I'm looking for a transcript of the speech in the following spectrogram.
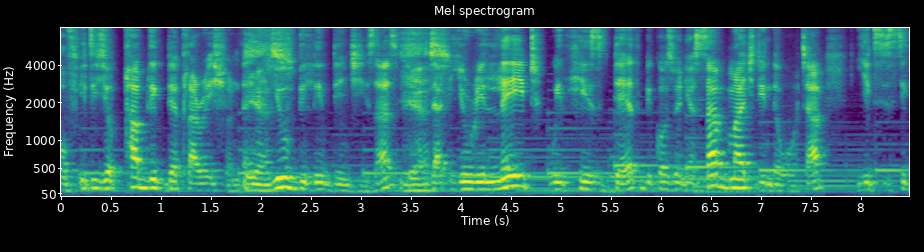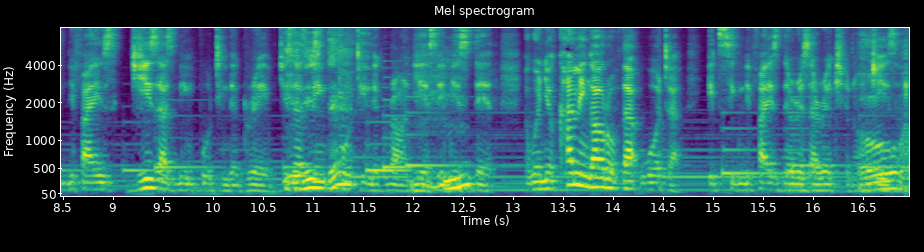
of it is your public declaration that Yes. you've believed in Jesus, Yes. that you relate with his death, because when you're submerged in the water, it signifies Jesus being put in the grave, Jesus being death. put in the ground, yes, in his mm-hmm. death. And when you're coming out of that water, it signifies the resurrection of Oh, Jesus.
